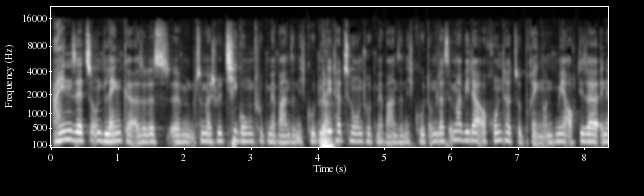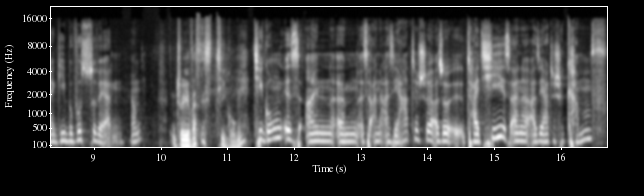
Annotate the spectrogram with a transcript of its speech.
einsetze und lenke. Also das ähm, zum Beispiel Qigong tut mir wahnsinnig gut, Meditation tut mir wahnsinnig gut, um das immer wieder auch runterzubringen und mir auch dieser Energie bewusst zu werden. Ja? Entschuldigung, was ist Qigong? Qigong ist, ein, ähm, ist eine asiatische, also äh, Tai Chi ist eine asiatische Kampfkunst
